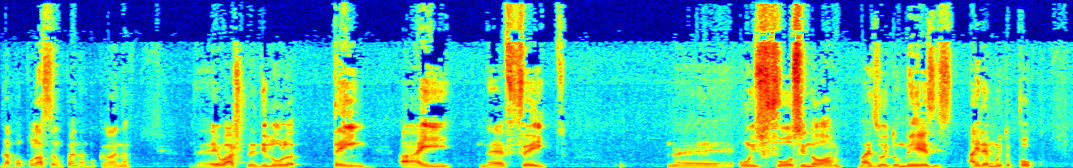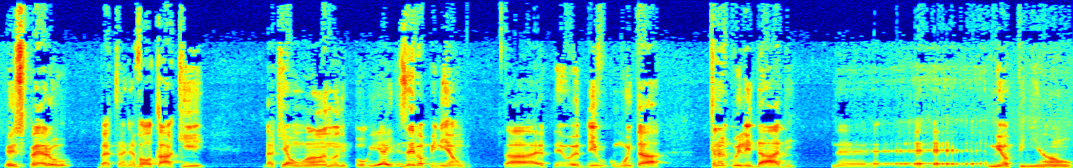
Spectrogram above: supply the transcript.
da população pernambucana. Né? Eu acho que o presidente Lula tem aí né, feito né, um esforço enorme, mas oito meses ainda é muito pouco. Eu espero, Betânia, voltar aqui daqui a um ano, um ano e pouco, e aí dizer minha opinião. Tá? Eu, tenho, eu digo com muita tranquilidade né, é, minha opinião.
